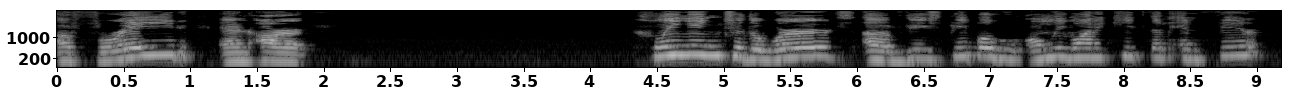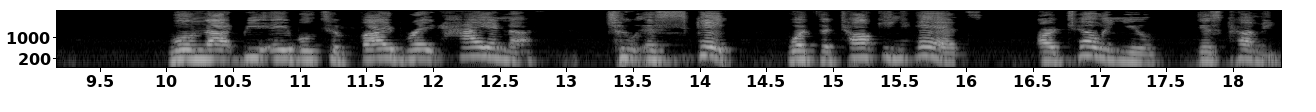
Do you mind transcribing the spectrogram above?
afraid and are clinging to the words of these people who only want to keep them in fear will not be able to vibrate high enough to escape what the talking heads are telling you is coming.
